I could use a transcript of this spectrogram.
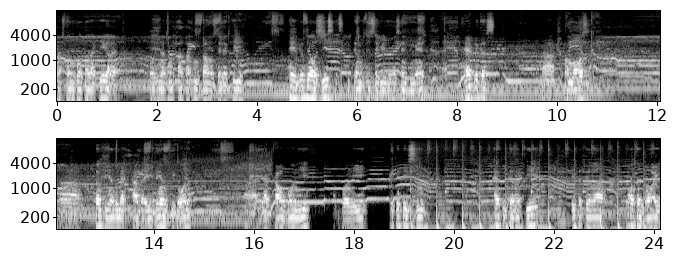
Nós estamos voltando aqui, galera. Hoje nós vamos estar trazendo para vocês aqui review de umas iscas que temos recebido recentemente, réplicas da famosa da campeã do mercado aí, bem antigona, a Jacal Boni, a Boni 85, réplicas aqui, feita pela Waterboy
